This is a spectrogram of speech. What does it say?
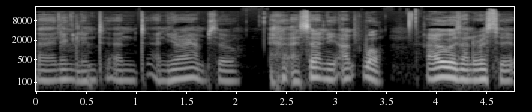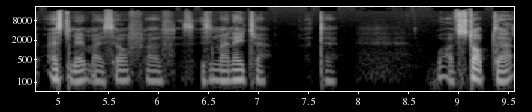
uh, in England, and and here I am. So I certainly, I'm well. I always underestimate myself. It's in my nature. But, I've stopped that.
